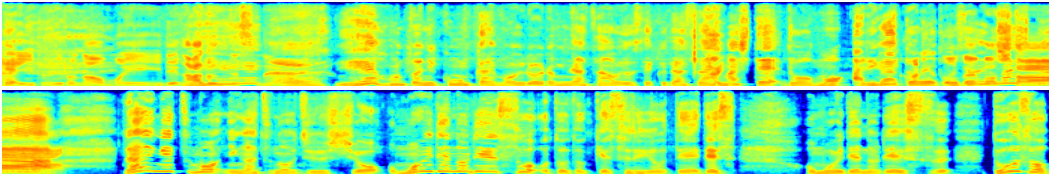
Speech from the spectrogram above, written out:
て、ね、いろいろな思い出があるんですね。ね、ね、本当に今回もいろいろ皆さんお寄せくださいまして、はい、どうもありがとうございました。来月も2月の重賞思い出のレースをお届けする予定です。思い出のレースどうぞ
